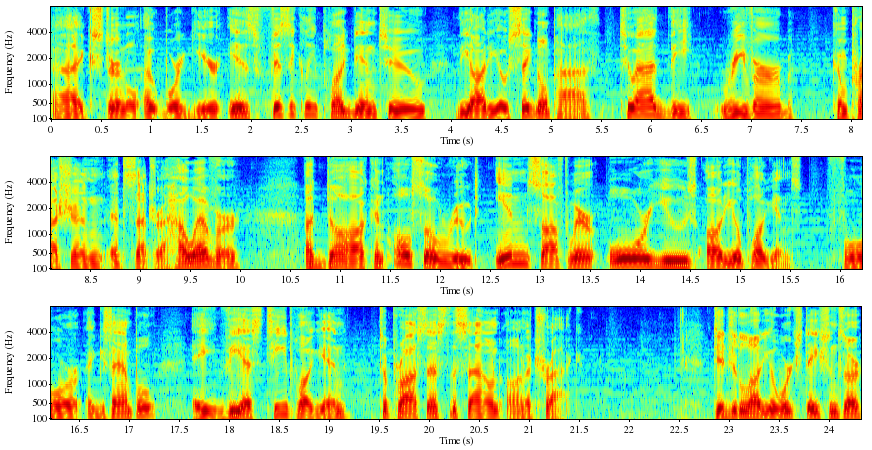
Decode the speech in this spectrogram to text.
uh, external outboard gear, is physically plugged into the audio signal path to add the reverb, compression, etc. However, a DAW can also route in software or use audio plugins. For example, a VST plugin to process the sound on a track. Digital audio workstations are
